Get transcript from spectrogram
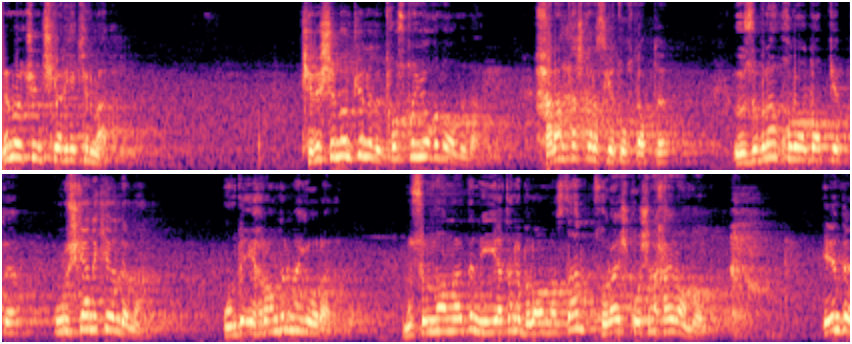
Nima uchun ichkariga kirmadi? Kirishi mumkin edi, to'sqin yo'q edi oldida. Haram tashqarisiga to'xtabdi. O'zi bilan qurolni olib kelibdi. Urushgani keldimi? Unda ehromni nimaga o'radi? musulmonlarni niyatini bilolmasdan Quraysh qo'shini hayron bo'ldi. Endi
